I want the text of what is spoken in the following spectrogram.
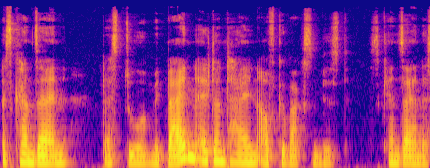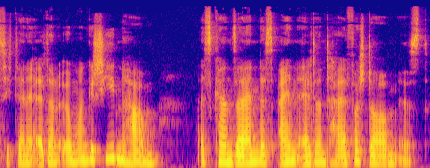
Es kann sein, dass du mit beiden Elternteilen aufgewachsen bist. Es kann sein, dass sich deine Eltern irgendwann geschieden haben. Es kann sein, dass ein Elternteil verstorben ist.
